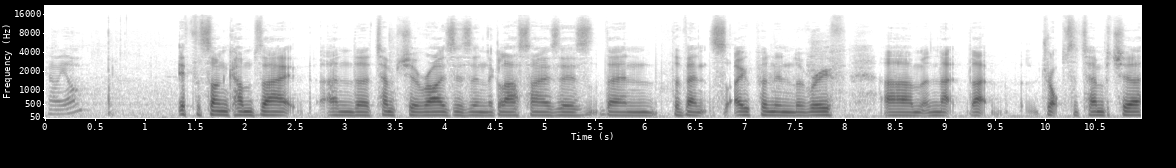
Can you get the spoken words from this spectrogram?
Carry on? if the sun comes out and the temperature rises in the glass houses, then the vents open in the roof, um, and that that drops the temperature.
